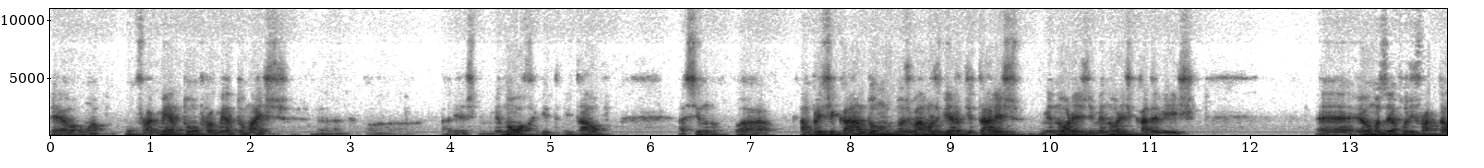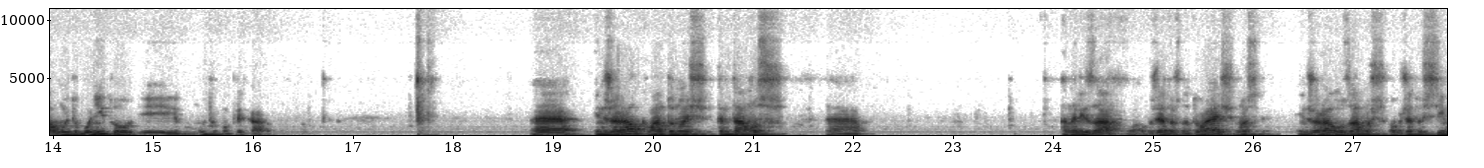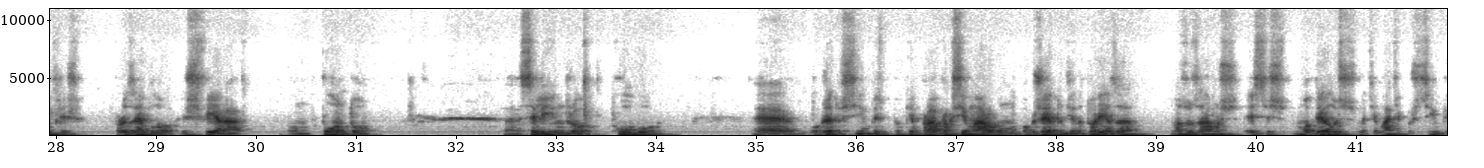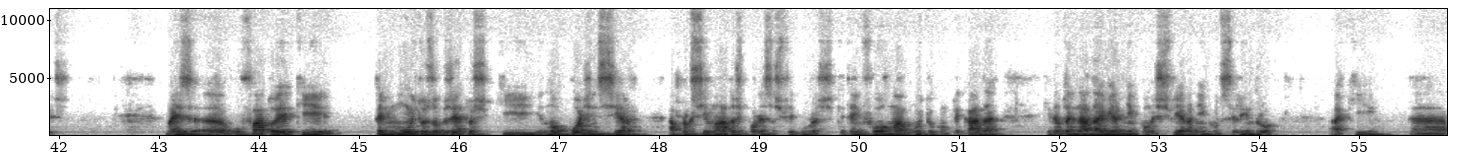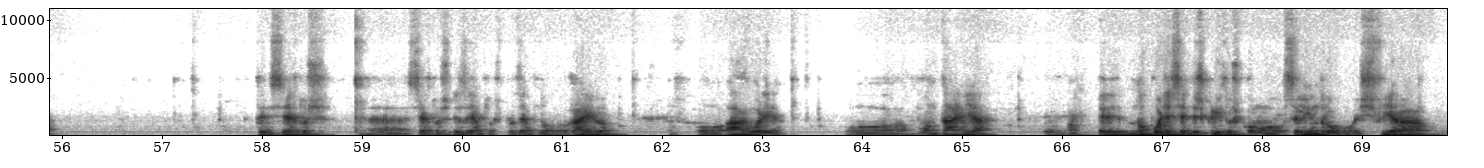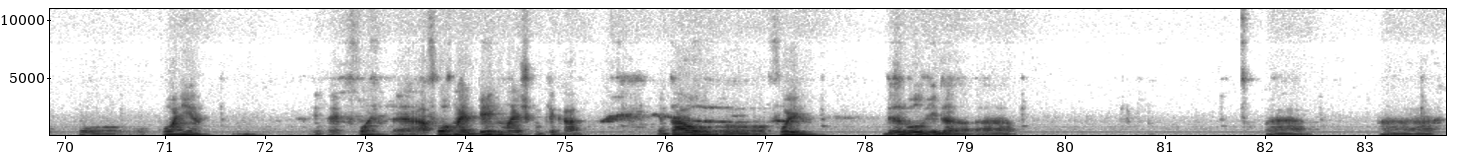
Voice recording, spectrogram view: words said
é uma, um fragmento, um fragmento mais uh, aliás, menor e, e tal. Assim, uh, amplificando, nós vamos ver detalhes menores e menores cada vez. É, é um exemplo de fractal muito bonito e muito complicado. É, em geral, quando nós tentamos é, analisar objetos naturais, nós, em geral, usamos objetos simples. Por exemplo, esfera, um ponto, é, cilindro, cubo, é, objetos simples, porque para aproximar um objeto de natureza, nós usamos esses modelos matemáticos simples. Mas uh, o fato é que tem muitos objetos que não podem ser aproximados por essas figuras, que têm forma muito complicada, que não tem nada a ver nem com esfera, nem com cilindro. Aqui uh, tem certos, uh, certos exemplos, por exemplo, o raio, ou árvore, ou montanha, ele não pode ser descritos como cilindro ou esfera ou cone. É, é, a forma é bem mais complicada. Então, foi desenvolvida a, a, a,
